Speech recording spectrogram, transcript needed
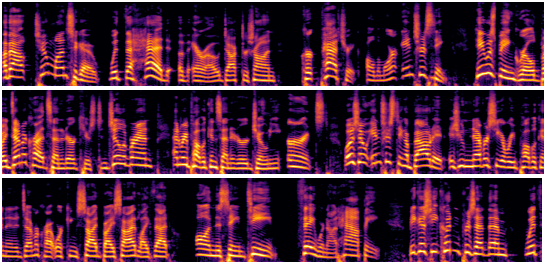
about two months ago with the head of AARO, Dr. Sean Kirkpatrick, all the more interesting. He was being grilled by Democrat Senator Kirsten Gillibrand and Republican Senator Joni Ernst. What's so interesting about it is you never see a Republican and a Democrat working side by side like that on the same team. They were not happy because he couldn't present them with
